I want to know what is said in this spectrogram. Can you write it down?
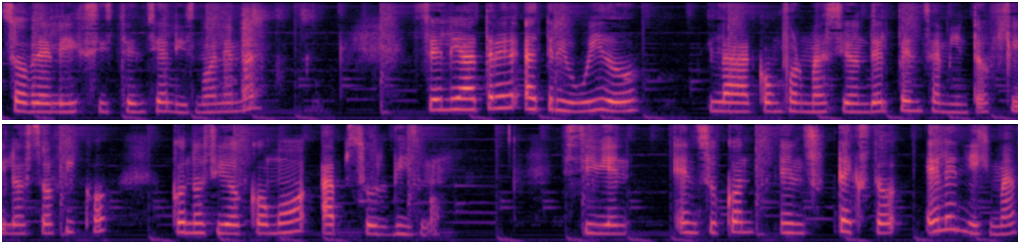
sobre el existencialismo alemán. Se le ha atribuido la conformación del pensamiento filosófico conocido como absurdismo. Si bien en su, texto El Enigma,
